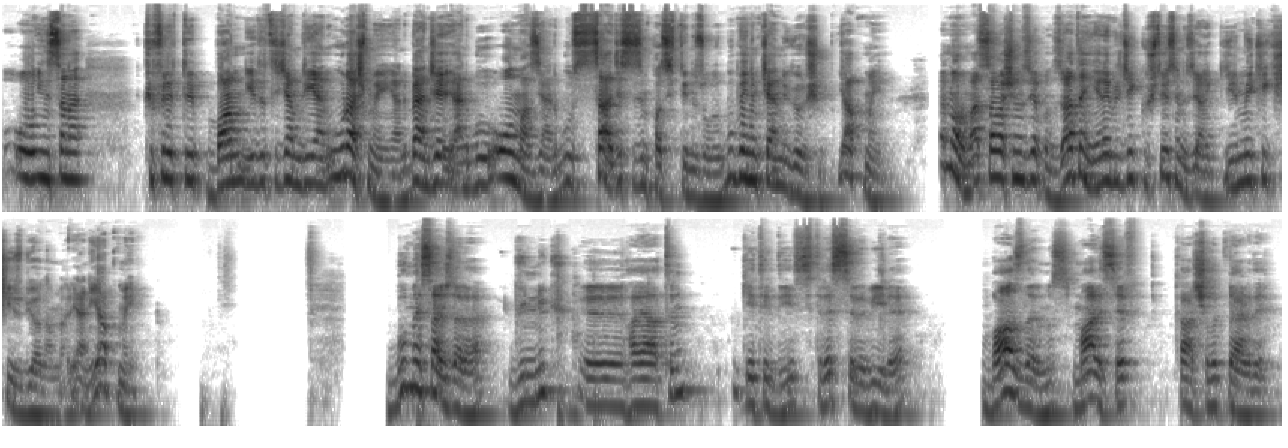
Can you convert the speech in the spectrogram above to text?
o insana küfür ettirip ban yedirteceğim diye yani uğraşmayın yani. Bence yani bu olmaz yani. Bu sadece sizin pasifliğiniz olur. Bu benim kendi görüşüm. Yapmayın. Ya Normal savaşınızı yapın. Zaten yenebilecek güçteyseniz yani 22 kişiyiz diyor adamlar. Yani yapmayın. Bu mesajlara günlük e, hayatın getirdiği stres sebebiyle bazılarımız maalesef karşılık verdi.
